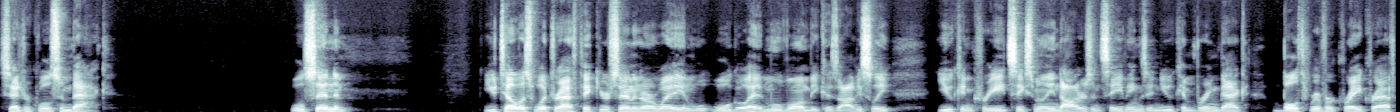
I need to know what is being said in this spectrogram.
Cedric Wilson back. We'll send him. You tell us what draft pick you're sending our way, and we'll, we'll go ahead and move on because obviously you can create $6 million in savings and you can bring back both River Cracraft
